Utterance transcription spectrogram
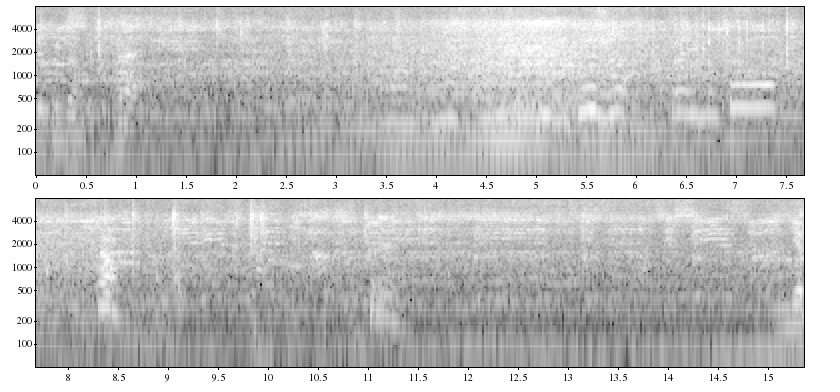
Getireceğim, getireceğim. He. Hızlı hızlı. Hızlı. Tamam. Ya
